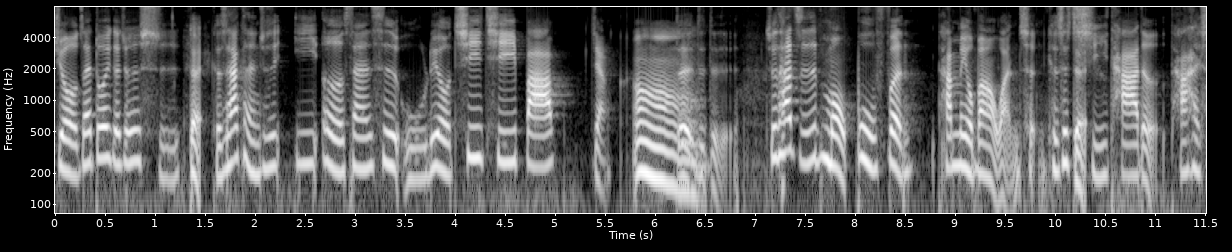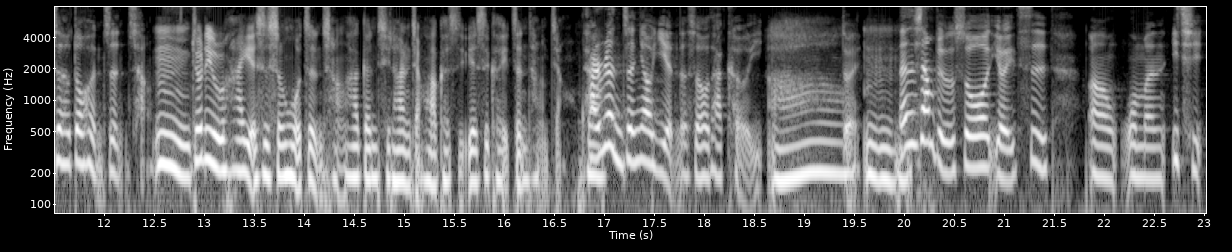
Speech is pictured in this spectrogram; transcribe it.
九，再多一个就是十。对。可是他可能就是一二三四五六七七八这样。嗯。对对对对，就他只是某部分。他没有办法完成，可是其他的他还是都很正常。嗯，就例如他也是生活正常，他跟其他人讲话，可是也是可以正常讲。他认真要演的时候，他可以啊。对，嗯嗯。但是像比如说有一次，嗯、呃，我们一起，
